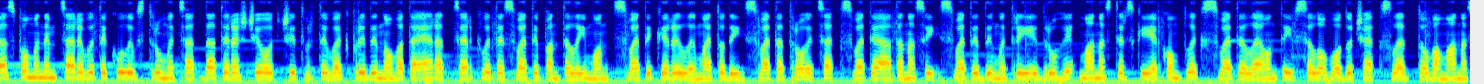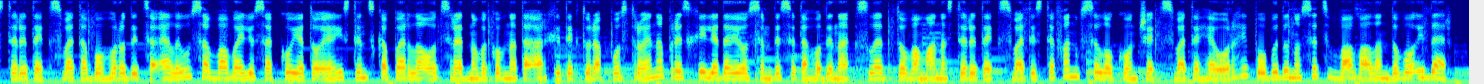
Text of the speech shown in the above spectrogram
Да споменем царевите кули струмиця, дати ще от 4 век приди нова та ера, церкви те свети Пантелеймон, свети Кирили Методий, света Троїця, свети Атанасий, свети Димитрій і други, монастирський комплекс свети Леонтий в село Водоче, след Това монастирите, света Богородиця Елеуса Вавелюса, коя то е істинська перла от средновековната архітектура, построєна през 1080 година, след Това монастирите, свети Стефан в село Конче, свети Георгій победоносець в Валандово ідер.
